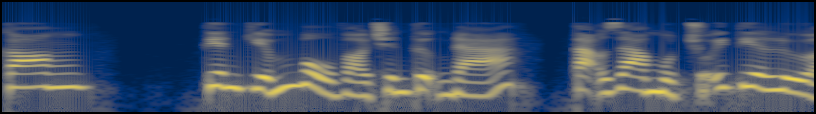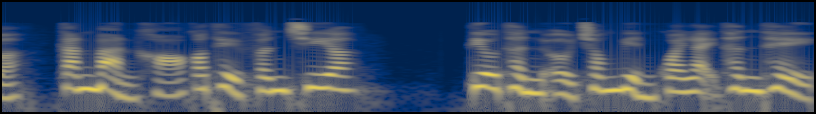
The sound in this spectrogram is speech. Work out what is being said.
cong, tiên kiếm bổ vào trên tượng đá, tạo ra một chuỗi tia lửa, căn bản khó có thể phân chia. Tiêu thần ở trong biển quay lại thân thể,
